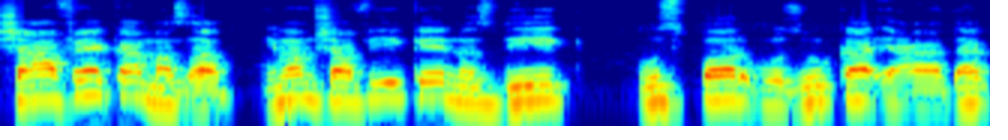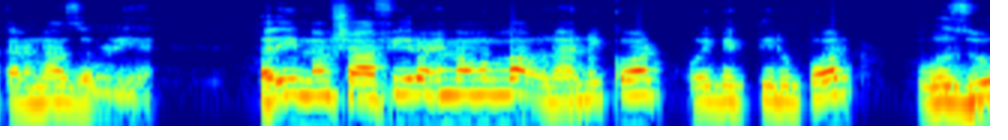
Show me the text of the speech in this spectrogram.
शाफे का मजहब इमाम शाफी के नजदीक उस पर वजू का इआदा करना जरूरी है তাহলে ইমাম শাফি রহিমাহুল্লাহ ওনার নিকট ওই ব্যক্তির উপর ওযু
